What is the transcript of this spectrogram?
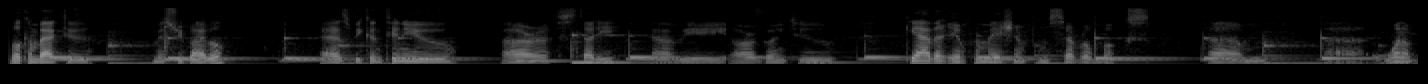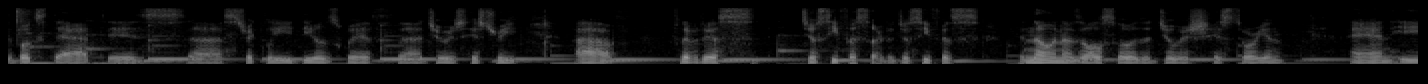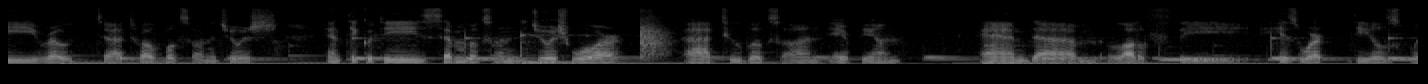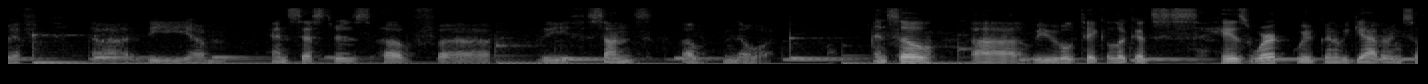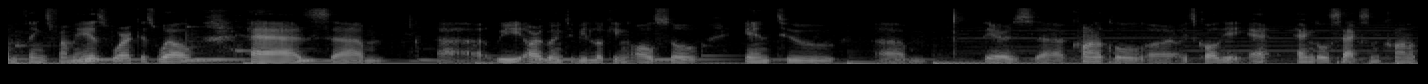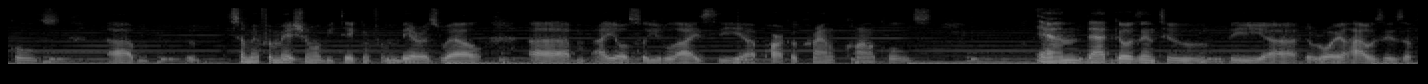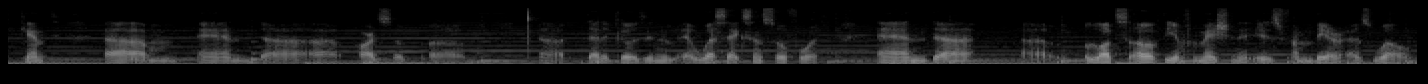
Welcome back to Mystery Bible. As we continue our study, uh, we are going to gather information from several books. Um, uh, one of the books that is uh, strictly deals with uh, Jewish history, uh, Flavius Josephus, or the Josephus, known as also the Jewish historian, and he wrote uh, 12 books on the Jewish antiquities, seven books on the Jewish war, uh, two books on Apion and um, a lot of the his work deals with uh, the um, ancestors of uh, the sons of Noah, and so uh, we will take a look at his work. We're going to be gathering some things from his work as well as um, uh, we are going to be looking also into um, there's a Chronicle, uh, it's called the Anglo Saxon Chronicles. Um, some information will be taken from there as well. Um, I also utilize the uh, Parker Chronicles, and that goes into the uh, the royal houses of Kent um, and uh, uh parts of um, uh, that it goes in Wessex and so forth, and uh, lots of the information is from there as well.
